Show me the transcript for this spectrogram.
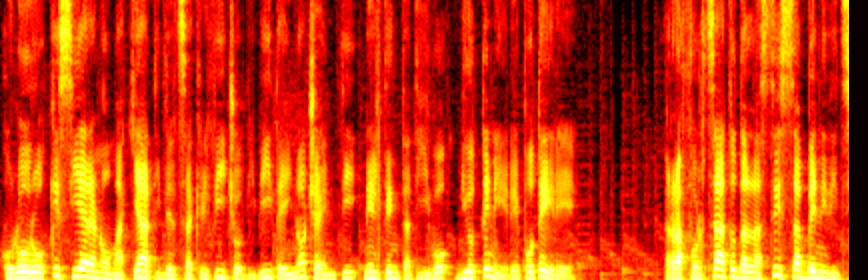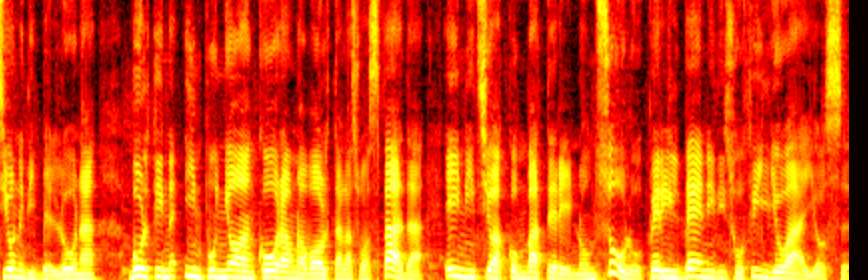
coloro che si erano macchiati del sacrificio di vite innocenti nel tentativo di ottenere potere. Rafforzato dalla stessa benedizione di Bellona, Boltin impugnò ancora una volta la sua spada e iniziò a combattere non solo per il bene di suo figlio Aios,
